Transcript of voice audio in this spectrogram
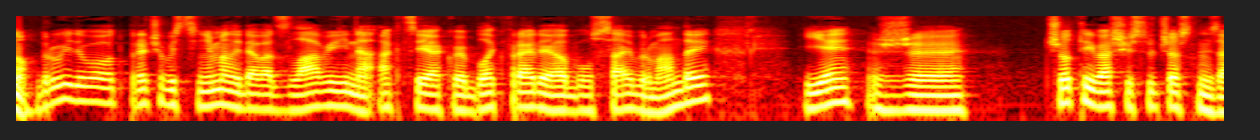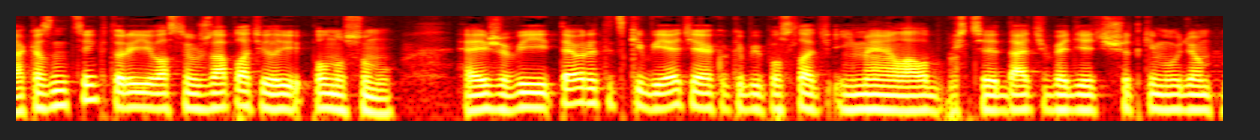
No, druhý dôvod, prečo by ste nemali dávať zľavy na akcie ako je Black Friday alebo Cyber Monday, je, že čo tí vaši súčasní zákazníci, ktorí vlastne už zaplatili plnú sumu. Hej, že vy teoreticky viete ako keby poslať e-mail alebo proste dať vedieť všetkým ľuďom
